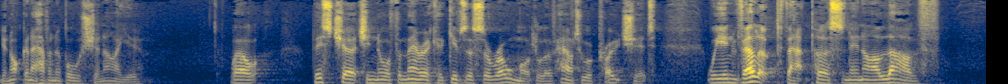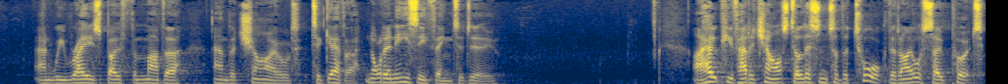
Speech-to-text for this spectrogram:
You're not going to have an abortion, are you? Well, this church in North America gives us a role model of how to approach it. We envelop that person in our love, and we raise both the mother and the child together. Not an easy thing to do. I hope you've had a chance to listen to the talk that I also put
